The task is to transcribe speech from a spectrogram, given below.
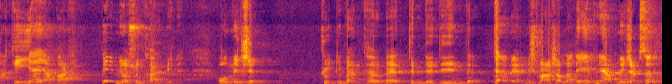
Takiye yapar. Bilmiyorsun kalbini. Onun için kötü ben tevbe ettim dediğinde tevbe etmiş maşallah deyip ne yapmayacaksın?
